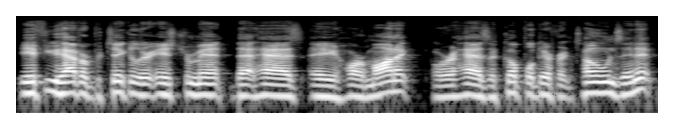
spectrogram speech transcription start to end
If you have a particular instrument that has a harmonic or has a couple different tones in it,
